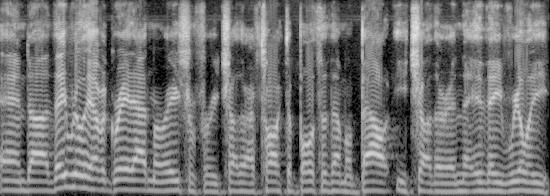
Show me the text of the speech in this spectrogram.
And uh, they really have a great admiration for each other. I've talked to both of them about each other and they, they really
